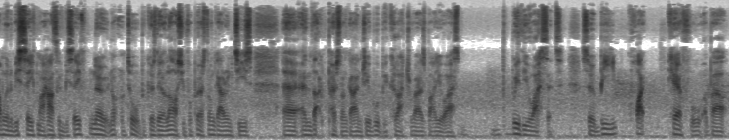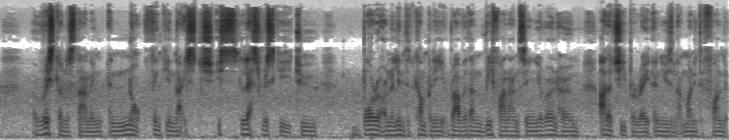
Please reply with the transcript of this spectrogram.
I'm going to be safe, my house going to be safe. No, not at all, because they'll ask you for personal guarantees, uh, and that personal guarantee will be collateralized by your ass with your asset. So be quite careful about risk understanding and not thinking that it's, it's less risky to borrow on a limited company rather than refinancing your own home at a cheaper rate and using that money to fund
